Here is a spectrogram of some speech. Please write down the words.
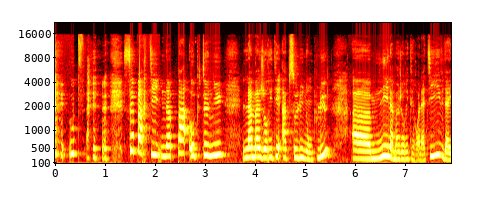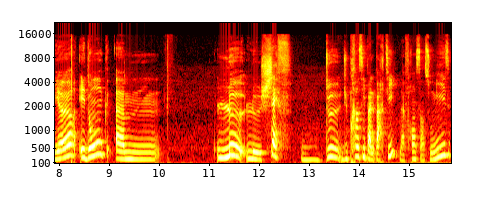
oups, ce parti n'a pas obtenu la majorité absolue non plus, euh, ni la majorité relative d'ailleurs, et donc le, chef du principal parti, la France insoumise,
